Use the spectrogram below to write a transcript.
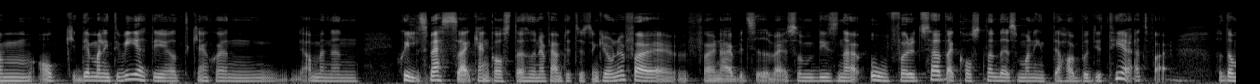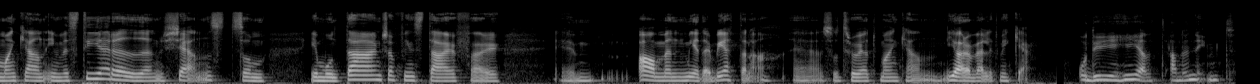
Um, och det man inte vet är ju att kanske en, ja, men en skilsmässa kan kosta 150 000 kronor för, för en arbetsgivare. Så det är sådana oförutsedda kostnader som man inte har budgeterat för. Så att om man kan investera i en tjänst som är modern, som finns där för eh, ja, men medarbetarna, eh, så tror jag att man kan göra väldigt mycket. Och det är helt anonymt?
